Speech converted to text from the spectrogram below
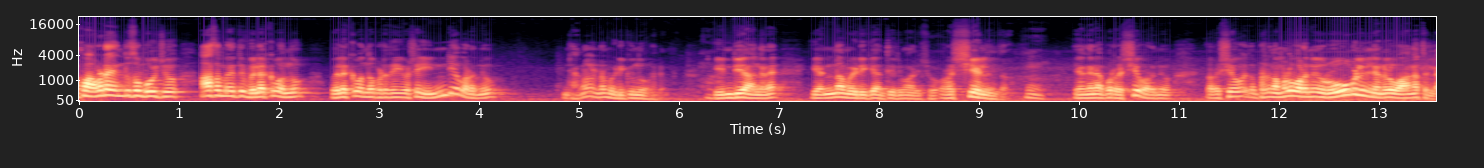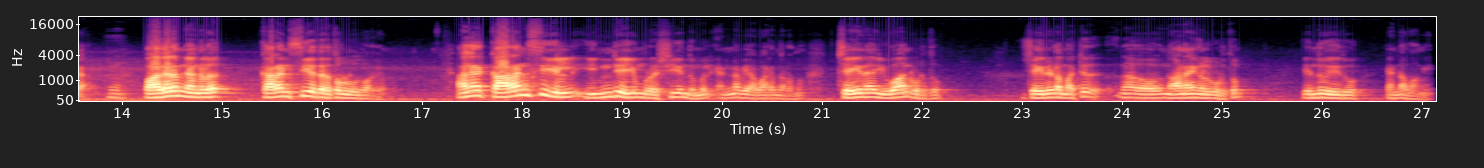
അപ്പോൾ അവിടെ എന്ത് സംഭവിച്ചു? ആ സമയത്ത് വിലക്ക് വന്നു. വിലക്ക് വന്നപ്പോഴത്തേക്ക് പക്ഷേ ഇന്ത്യ പറഞ്ഞു ഞങ്ങൾ എണ്ണ മേടിക്കുന്നു പറഞ്ഞു. ഇന്ത്യ അങ്ങനെ എണ്ണ മേടിക്കാൻ തീരുമാനിച്ചു റഷ്യയിൽ നിന്ന്. എങ്ങനെ? അപ്പോൾ റഷ്യ പറഞ്ഞു റഷ്യ പക്ഷേ നമ്മൾ പറഞ്ഞു റൂബിളിൽ ഞങ്ങൾ വാങ്ങത്തില്ല. പകരം ഞങ്ങൾ കറൻസിയെ തരത്തുള്ളൂ എന്ന് പറഞ്ഞു. അങ്ങനെ കറൻസിയിൽ ഇന്ത്യയും റഷ്യയും തമ്മിൽ എണ്ണ വ്യാപാരം നടന്നു. ചൈന യുവാൻ കൊടുത്തു. ചൈനയുടെ മറ്റ് നാണയങ്ങൾ കൊടുത്തും. എന്തു ചെയ്തു? എണ്ണ വാങ്ങി.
